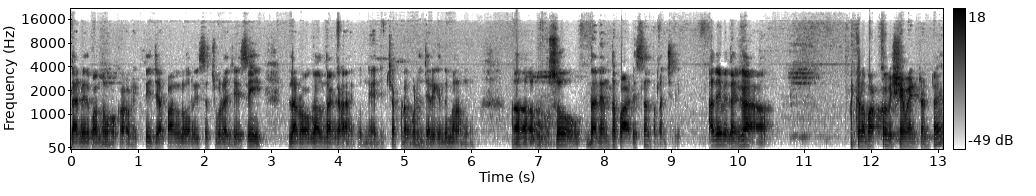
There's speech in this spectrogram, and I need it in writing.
దాని మీద కొంత ఒక వ్యక్తి జపాన్లో రీసెర్చ్ కూడా చేసి ఇలా రోగాలు తగ్గడానికి ఉంది అని చెప్పడం కూడా జరిగింది మనం సో దాన్ని ఎంత పాటిస్తే అంత మంచిది. అదేవిధంగా ఇక్కడ మరొక విషయం ఏంటంటే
